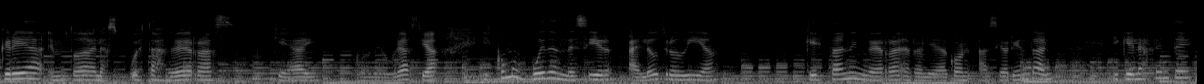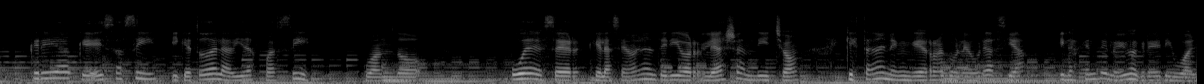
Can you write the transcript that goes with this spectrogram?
crea en todas las supuestas guerras que hay con Eurasia y cómo pueden decir al otro día que están en guerra en realidad con Asia Oriental y que la gente crea que es así y que toda la vida fue así, cuando puede ser que la semana anterior le hayan dicho que estaban en guerra con Eurasia y la gente lo iba a creer igual.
